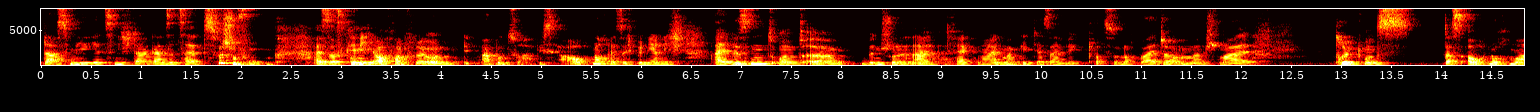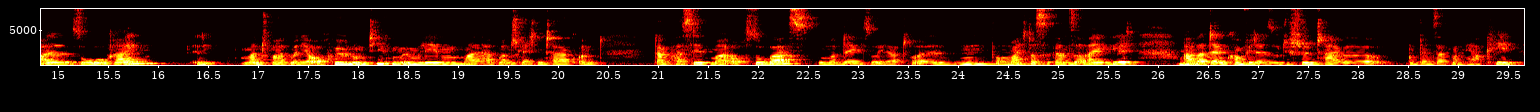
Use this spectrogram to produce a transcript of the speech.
darfst mir jetzt nicht da ganze Zeit zwischenfunken. Also das kenne ich auch von früher und ab und zu habe ich es ja auch noch. Also ich bin ja nicht allwissend und äh, bin schon in allem perfekt. Nein, man geht ja seinen Weg trotzdem noch weiter und manchmal drückt uns das auch noch mal so rein. Manchmal hat man ja auch Höhen und Tiefen im Leben. Mal hat man einen schlechten Tag und dann passiert mal auch sowas, wo man denkt so, ja toll, hm, warum mache ich das Ganze eigentlich? Mhm. Aber dann kommen wieder so die schönen Tage und dann sagt man, ja okay,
